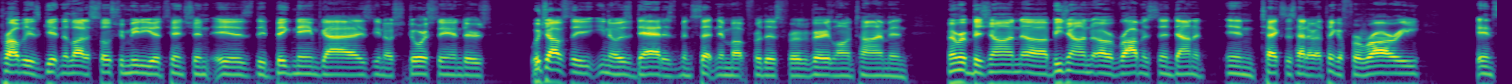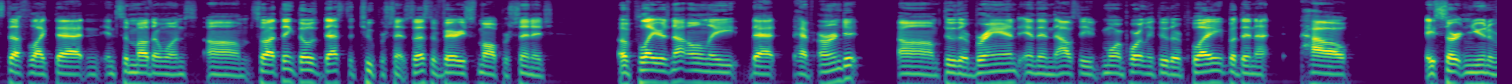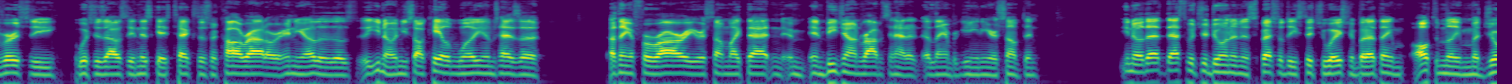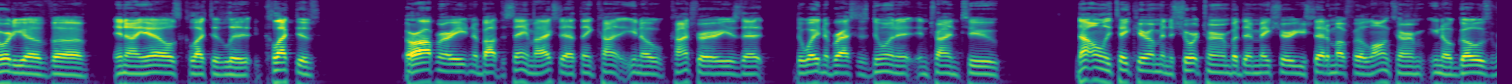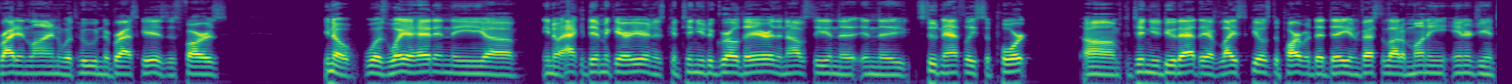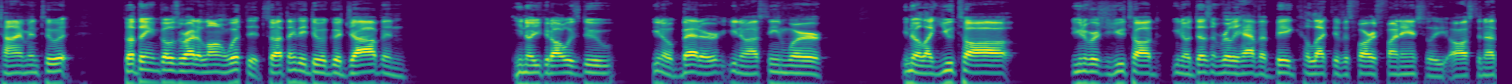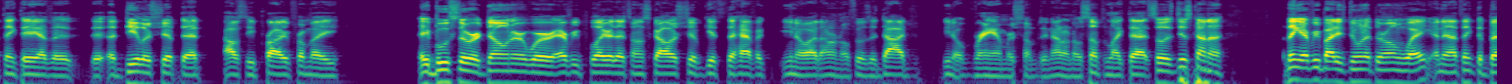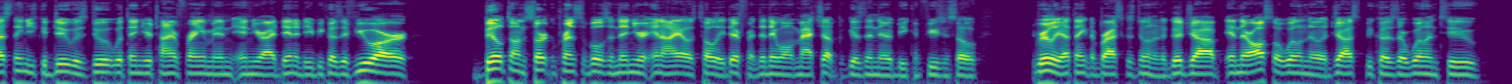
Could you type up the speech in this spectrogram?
probably is getting a lot of social media attention is the big name guys. You know, Shedeur Sanders which obviously you know his dad has been setting him up for this for a very long time. And remember Bijan uh, Bijan uh, Robinson down in, in Texas had a, I think a Ferrari and stuff like that, and, and some other ones. Um, so I think those that's the two percent. So that's a very small percentage of players not only that have earned it um, through their brand, and then obviously more importantly through their play, but then how a certain university, which is obviously in this case Texas or Colorado or any other of those, you know, and you saw Caleb Williams has a, I think a Ferrari or something like that, and and, and John Robinson had a, a Lamborghini or something. you know that that's what you're doing in a specialty situation. But I think ultimately, majority of uh, NILs collectively collectives are operating about the same. Actually, I think you know, contrary is that the way Nebraska is doing it and trying to not only take care of them in the short term, but then make sure you set them up for the long term. You know, goes right in line with who Nebraska is as far as you know was way ahead in the uh, you know academic area and has continued to grow there. And then obviously in the in the student athlete support, um, continue to do that. They have life skills department that they invest a lot of money, energy, and time into it. So I think it goes right along with it. So I think they do a good job, and you know you could always do you know better. You know I've seen where you know like Utah, University of Utah, you know doesn't really have a big collective as far as financially. Austin, I think they have a a dealership that obviously probably from a a booster or donor where every player that's on scholarship gets to have a you know I don't know if it was a Dodge you know Ram or something I don't know something like that. So it's just mm-hmm. kind of I think everybody's doing it their own way, and I think the best thing you could do is do it within your time frame and, and your identity. Because if you are built on certain principles and then your NIL is totally different, then they won't match up because then there would be confusion. So, really, I think Nebraska's doing a good job, and they're also willing to adjust because they're willing to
